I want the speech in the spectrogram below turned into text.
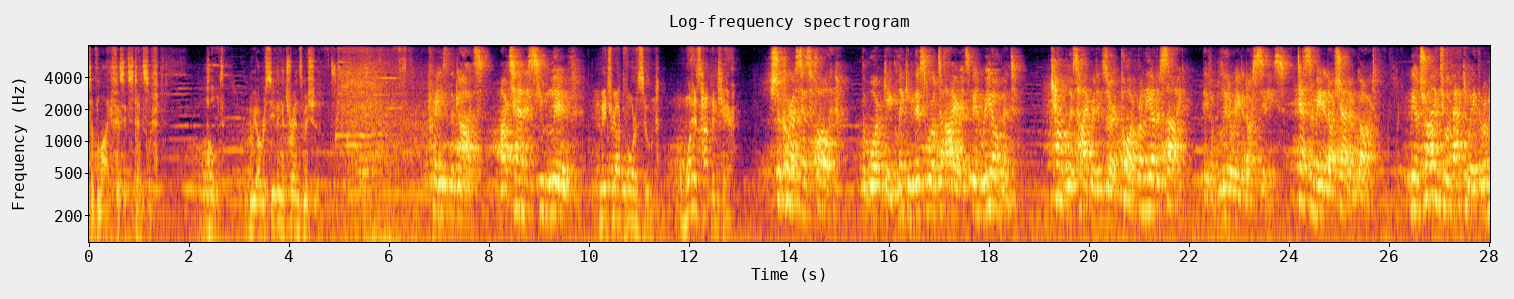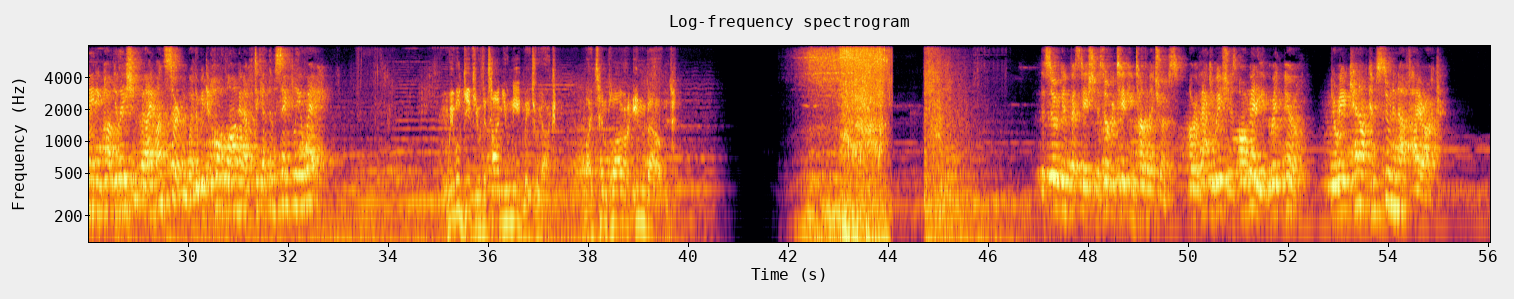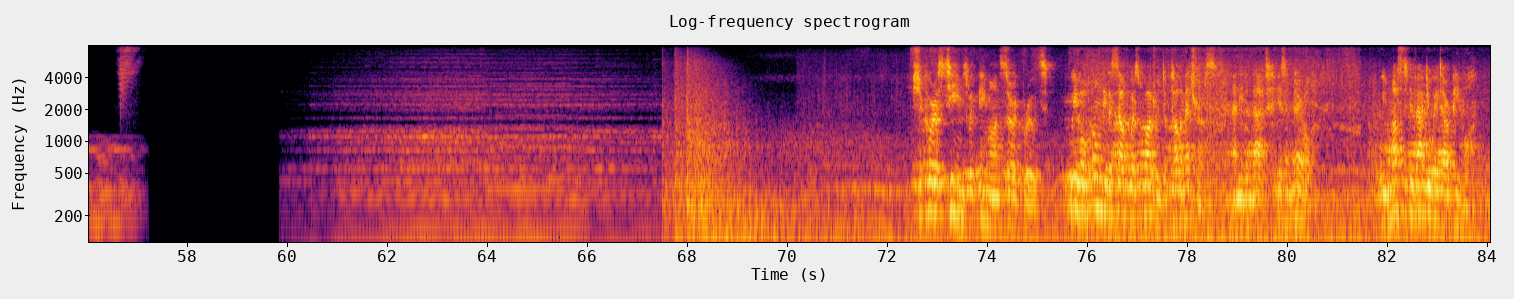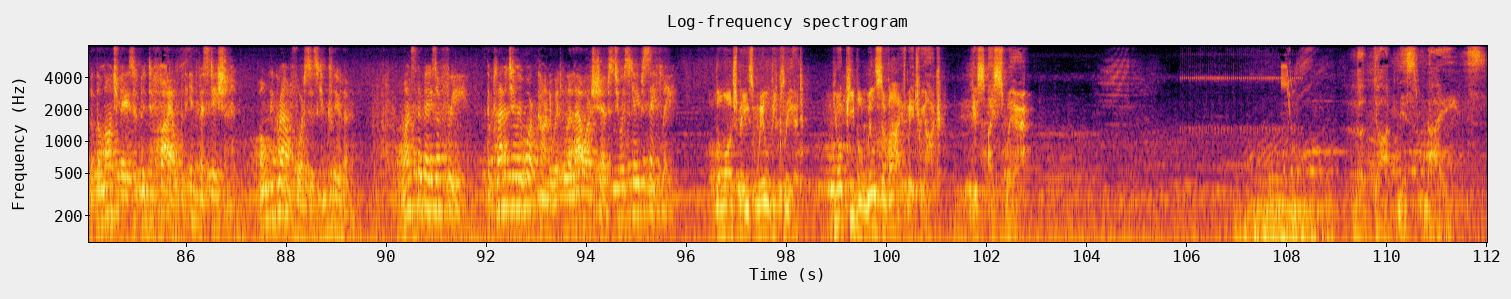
Loss of life is extensive. Hold. We are receiving a transmission. Praise the gods. Artanis, you live. Matriarch Vorazun, what has happened here? Shakuras has fallen. The warp gate linking this world to Aiur has been reopened. Countless hybrid and Zerg pour from the other side. They've obliterated our cities, decimated our Shadow Guard. We are trying to evacuate the remaining population, but I am uncertain whether we can hold long enough to get them safely away. We will give you the time you need, Matriarch. My Templar are inbound. The Zerg infestation is overtaking Talematros. Our evacuation is already in great peril. Your aid cannot come soon enough, Hierarch. Shakuras teems with Amon's Zerg broods. We hold only the southwest quadrant of Talematros, and even that is in peril. We must evacuate our people, but the launch bays have been defiled with infestation. Only ground forces can clear them. Once the bays are free, the planetary warp conduit will allow our ships to escape safely. The launch bays will be cleared. Your people will survive, Matriarch. This I swear. The darkness rides.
